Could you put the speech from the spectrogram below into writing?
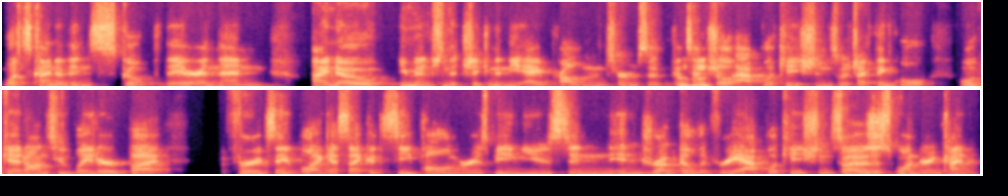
what's kind of in scope there and then i know you mentioned the chicken and the egg problem in terms of mm-hmm. potential mm-hmm. applications which i think we'll we'll get onto later but for example i guess i could see polymer polymers being used in in drug delivery applications so i was just wondering kind of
